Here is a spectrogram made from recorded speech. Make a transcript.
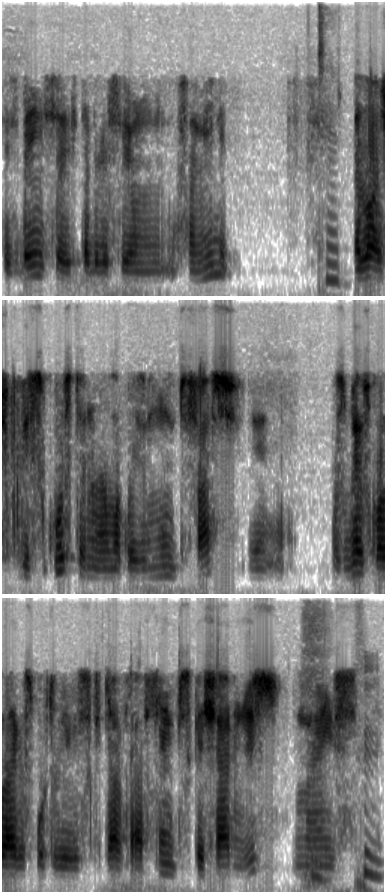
residência, estabelecer um- uma família. Certo. É lógico que isso custa, não é uma coisa muito fácil. É, os meus colegas portugueses que estavam lá sempre se queixaram disso, mas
